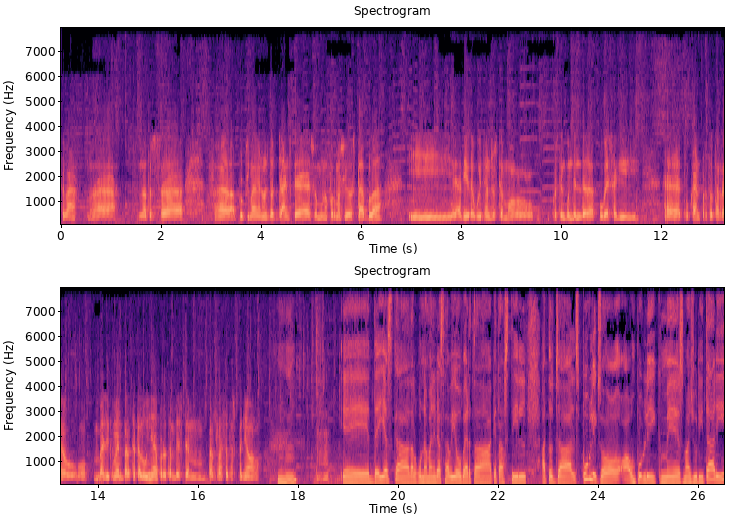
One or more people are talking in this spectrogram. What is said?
que va. Uh, nosaltres uh, fa aproximadament uns 12 anys que som una formació estable i a dia d'avui doncs, estem molt estem contents de poder seguir eh, tocant per tot arreu, bàsicament per Catalunya, però també estem per l'estat espanyol. Mm -hmm. Eh, deies que d'alguna manera s'havia obert aquest estil a tots els públics o a un públic més majoritari.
